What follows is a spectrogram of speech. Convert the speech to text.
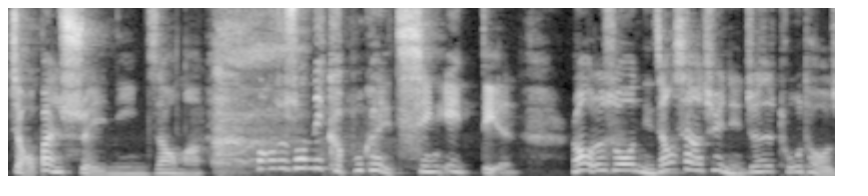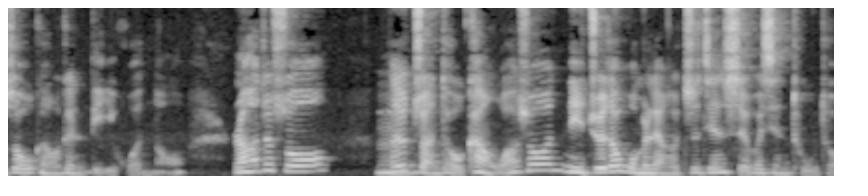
搅拌水泥，你知道吗？然后我就说，你可不可以轻一点？然后我就说，你这样下去，你就是秃头的时候，我可能会跟你离婚哦。然后他就说。他就转头看我，他说：“你觉得我们两个之间谁会先秃头？”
